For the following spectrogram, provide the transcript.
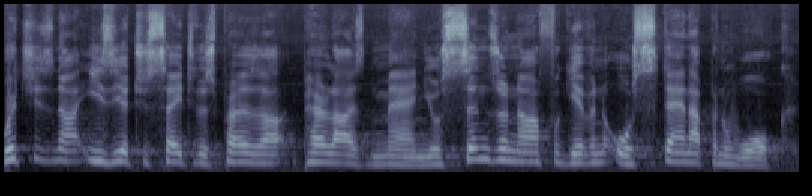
Which is now easier to say to this paralyzed man, Your sins are now forgiven, or stand up and walk?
